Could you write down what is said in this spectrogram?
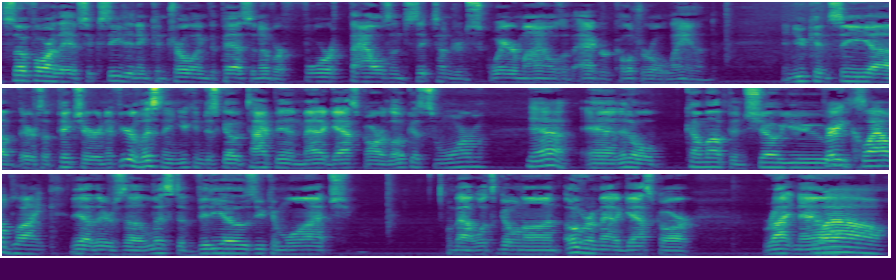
So far, they have succeeded in controlling the pests in over 4,600 square miles of agricultural land. And you can see uh, there's a picture, and if you're listening, you can just go type in Madagascar locust swarm, yeah, and it'll come up and show you. very cloud-like. yeah, there's a list of videos you can watch about what's going on over in Madagascar right now Wow.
